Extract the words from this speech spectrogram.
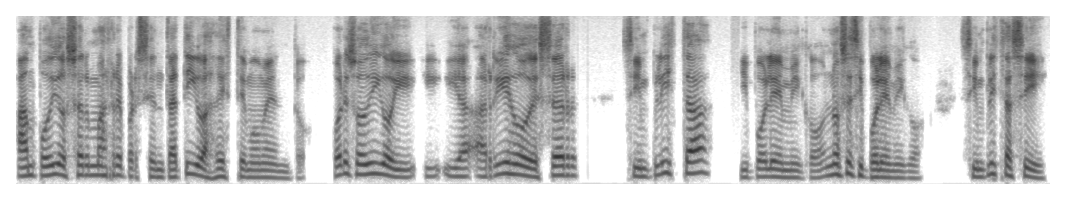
han podido ser más representativas de este momento. Por eso digo, y, a, riesgo de ser simplista y polémico, no sé si polémico, simplista sí,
